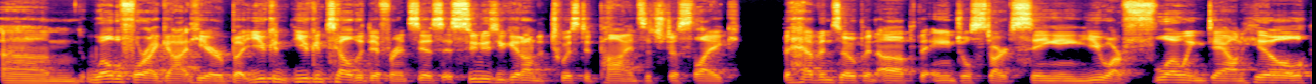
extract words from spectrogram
um, well before I got here. But you can you can tell the difference. As, as soon as you get onto Twisted Pines, it's just like the heavens open up, the angels start singing, you are flowing downhill.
